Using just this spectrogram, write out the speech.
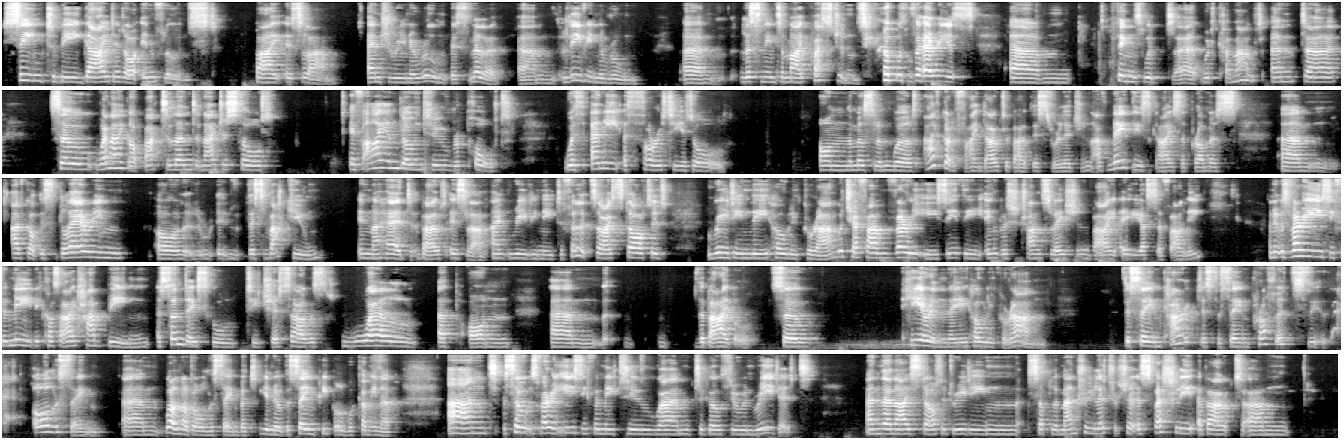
seemed to be guided or influenced by Islam. Entering a room, Bismillah, um, leaving the room, um, listening to my questions, you know, various um, things would uh, would come out. And uh, so when I got back to London, I just thought, if I am going to report with any authority at all on the Muslim world, I've got to find out about this religion. I've made these guys a promise. Um, I've got this glaring or this vacuum in my head about Islam. I really need to fill it. So I started reading the Holy Quran, which I found very easy, the English translation by Yusuf Ali. And it was very easy for me because I had been a Sunday school teacher, so I was well up on um, the Bible. So here in the Holy Quran, the same characters, the same prophets, the, all the same. Um, well, not all the same, but you know, the same people were coming up. And so it was very easy for me to um, to go through and read it. And then I started reading supplementary literature, especially about um,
